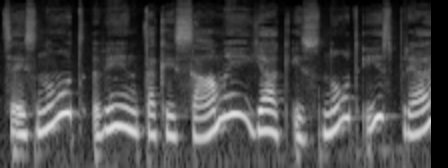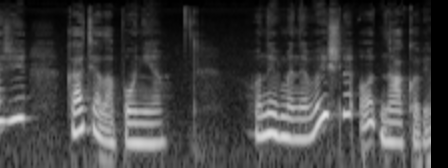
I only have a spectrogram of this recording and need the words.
цей снуд він такий самий, як і снуд із пряжі Катя Лапонія. Вони в мене вийшли однакові.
